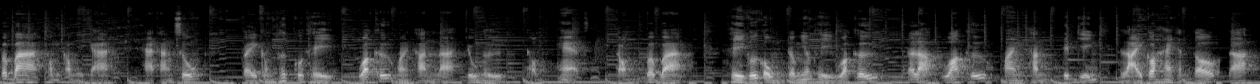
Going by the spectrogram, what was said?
Verb 3 không cộng gì cả. Hạ thẳng xuống. Vậy công thức của thì, quá khứ hoàn thành là chủ ngữ cộng had cộng verb 3 thì cuối cùng trong nhóm thì quá khứ, đó là quá khứ hoàn thành tiếp diễn. Lại có hai thành tố là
